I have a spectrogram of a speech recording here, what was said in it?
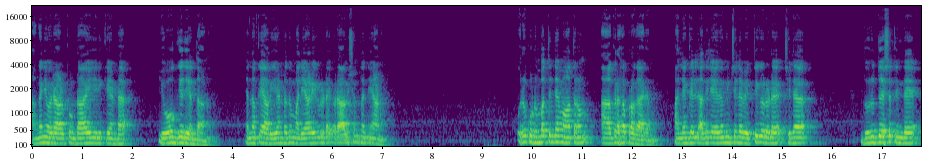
അങ്ങനെ ഒരാൾക്ക് ഉണ്ടായിരിക്കേണ്ട യോഗ്യത എന്താണ്? എന്നൊക്കെ അറിയേണ്ടത് മലയാളികളുടെ ഒരാവശ്യം തന്നെയാണ്. ഒരു കുടുംബത്തിന്റെ മാത്രം ആഗ്രഹപ്രകാരം അല്ലെങ്കിൽ അതിലേതെങ്കിലും ചില വ്യക്തികളുടെ ചില ദുരുദ്ദേശത്തിന്റെ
